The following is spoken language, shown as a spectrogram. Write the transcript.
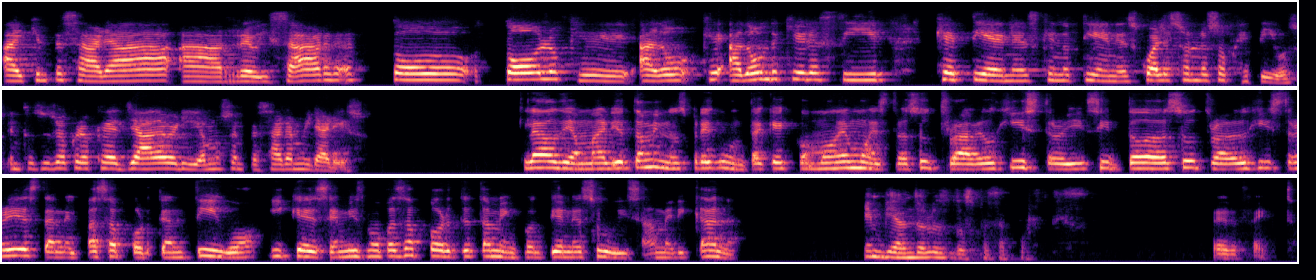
Hay que empezar a, revisar todo, todo lo que a, que, a dónde quieres ir, qué tienes, qué no tienes, cuáles son los objetivos. Entonces yo creo que ya deberíamos empezar a mirar eso. Claudia Mario también nos pregunta que cómo demuestra su travel history si toda su travel history está en el pasaporte antiguo y que ese mismo pasaporte también contiene su visa americana. Enviando los dos pasaportes. Perfecto.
